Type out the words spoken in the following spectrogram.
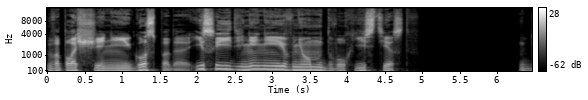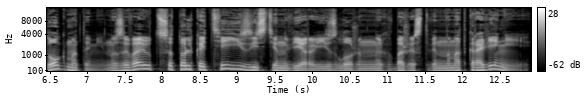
воплощении Господа и соединении в нем двух естеств. Догматами называются только те из истин веры, изложенных в Божественном Откровении,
